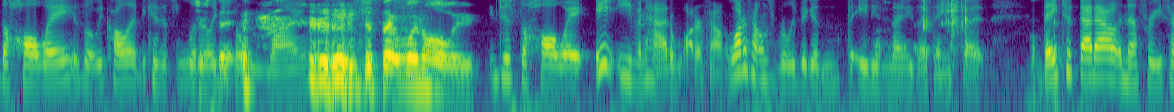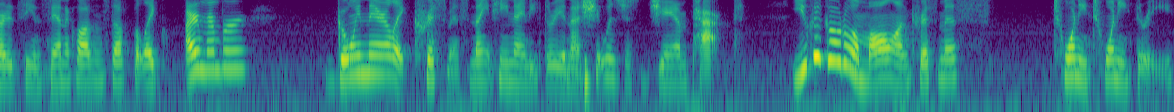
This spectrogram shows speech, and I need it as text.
the hallway is what we call it because it's literally just, that- a line. it's just that one hallway. just the hallway. It even had a water fountain. Water fountain's really big in the 80s and 90s, I think, but they took that out, and that's where you started seeing Santa Claus and stuff. But like, I remember going there like Christmas 1993, and that shit was just jam packed. You could go to a mall on Christmas 2023,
